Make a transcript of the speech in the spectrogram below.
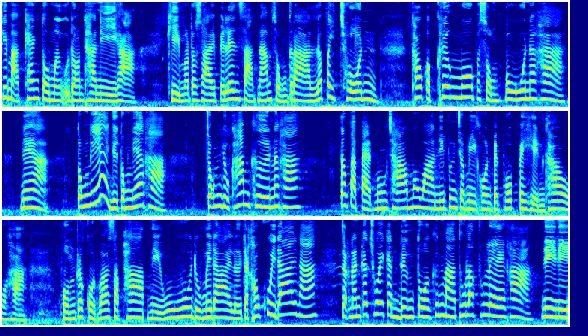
ที่หมากแข้งตัวเมืองอุดรธานีค่ะ ขี่มอเตอร์ไซค์ไปเล่นสาดน้ำสงกรานแล้วไปชน เข้ากับเครื่องโม่ผสมปูนนะคะเนี่ยตรงเนี้ยอยู่ตรงเนี้ยค่ะ จมอยู่ข้ามคืนนะคะ ตั้งแต่8โมงเช้าเมื่อวานนี้เพิ่งจะมีคนไปพบไปเห็นเข้าค่ะ ผมปรากฏว่าสภาพนี่ดูไม่ได้เลย แต่เขาคุยได้นะ จากนั้นก็ช่วยกันดึงตัวขึ้นมาทุลักทุเลค่ะ นี่นี่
